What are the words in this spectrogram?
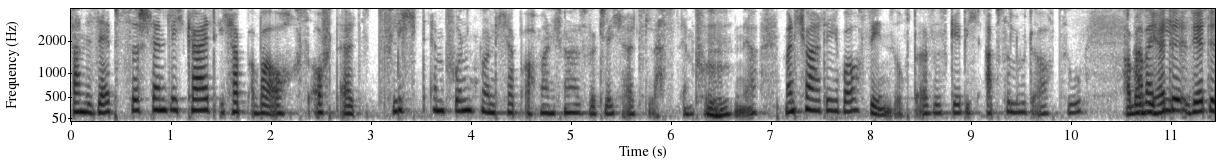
war eine Selbstverständlichkeit. Ich habe aber auch es oft als Pflicht empfunden und ich habe auch manchmal es wirklich als Last empfunden. Mhm. Ja, manchmal hatte ich aber auch Sehnsucht. Also das gebe ich absolut auch zu. Aber, aber sie hätte, sie hätte,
